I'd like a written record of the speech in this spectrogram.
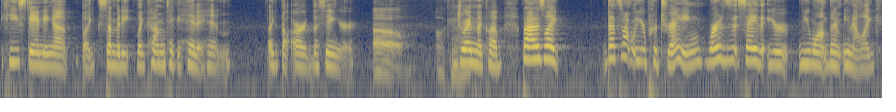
he's standing up like somebody like come take a hit at him, like the art the singer Oh, okay. join the club. But I was like, that's not what you're portraying. Where does it say that you're you want them? You know, like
